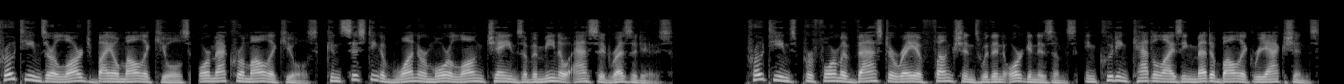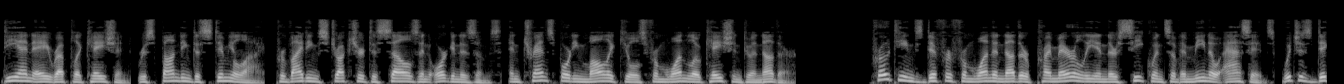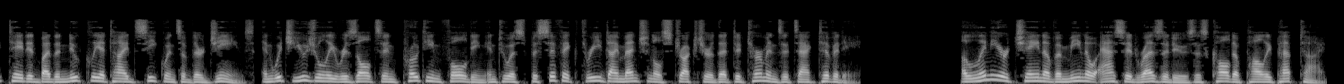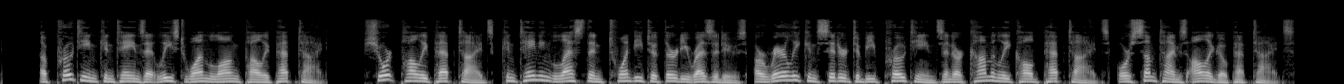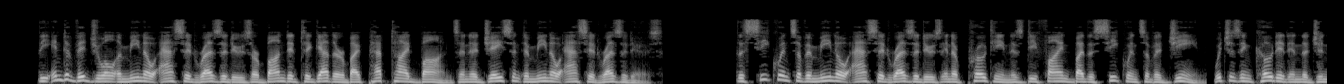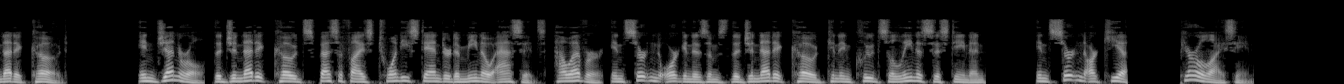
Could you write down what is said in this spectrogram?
Proteins are large biomolecules, or macromolecules, consisting of one or more long chains of amino acid residues. Proteins perform a vast array of functions within organisms, including catalyzing metabolic reactions, DNA replication, responding to stimuli, providing structure to cells and organisms, and transporting molecules from one location to another. Proteins differ from one another primarily in their sequence of amino acids, which is dictated by the nucleotide sequence of their genes, and which usually results in protein folding into a specific three-dimensional structure that determines its activity. A linear chain of amino acid residues is called a polypeptide. A protein contains at least one long polypeptide. Short polypeptides, containing less than 20 to 30 residues, are rarely considered to be proteins and are commonly called peptides, or sometimes oligopeptides. The individual amino acid residues are bonded together by peptide bonds and adjacent amino acid residues. The sequence of amino acid residues in a protein is defined by the sequence of a gene, which is encoded in the genetic code. In general, the genetic code specifies 20 standard amino acids, however, in certain organisms the genetic code can include selenocysteine and—in certain archaea—pyrrolysine.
